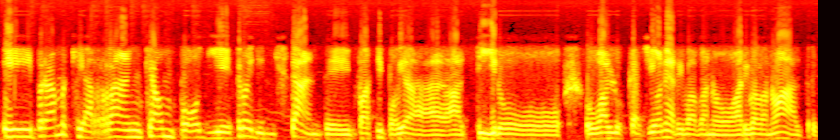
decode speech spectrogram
e Ibram che arranca un po' dietro ed è distante, infatti poi al tiro o all'occasione arrivavano, arrivavano altri.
